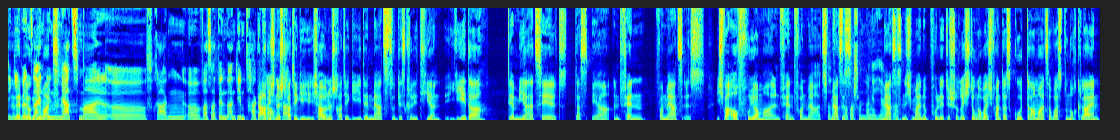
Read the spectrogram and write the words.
Strategie wenn wird sein, irgendjemand- den März mal äh, fragen, äh, was er denn an dem Tag Da habe ich eine hat. Strategie. Ich habe eine Strategie, den März zu diskreditieren. Jeder, der mir erzählt, dass er ein Fan von März ist. Ich war auch früher mal ein Fan von März. Das März ist lange her, März oder? ist nicht meine politische Richtung, aber ich fand das gut damals. Da warst du noch klein.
